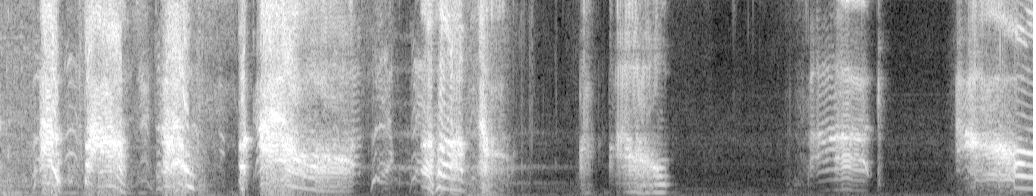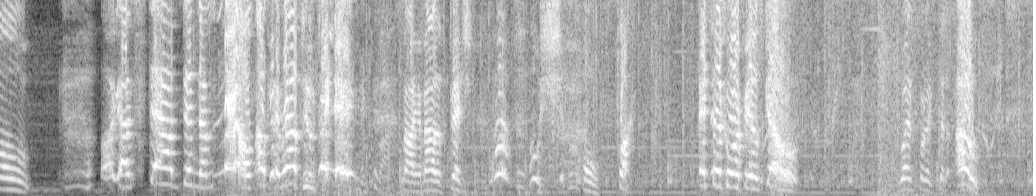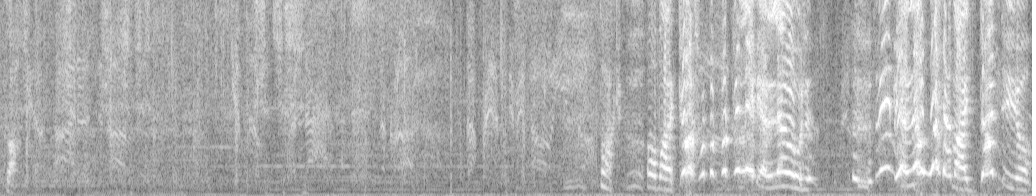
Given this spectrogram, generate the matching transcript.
Ow, fuck, oh, fuck, ow, oh, ow, ow, fuck. Ow! I got stabbed in the mouth! Okay, round two, ding ding! Here, I'm out of bitch. Oh shit! Oh fuck! Into the cornfields, go! Went for the extended. Oh! Fuck. Fuck! Oh my gosh, what the fuck? Leave me alone! Leave me alone! What have I done to you?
